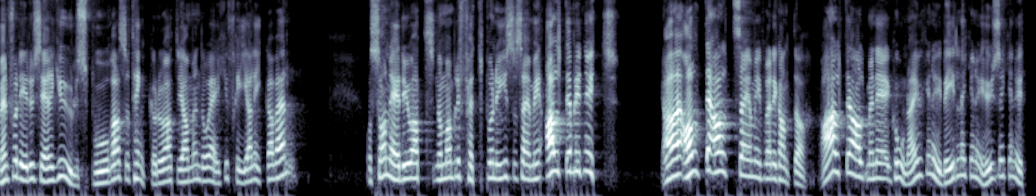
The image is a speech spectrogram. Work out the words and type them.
Men fordi du ser hjulsporene, så tenker du at ja, men da er jeg ikke fri allikevel. Og sånn er det jo at Når man blir født på ny, så sier vi alt er blitt nytt. Ja, alt er alt, sier vi predikanter. Alt er alt, men det, kona er jo ikke ny, bilen er ikke ny, huset er ikke nytt,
